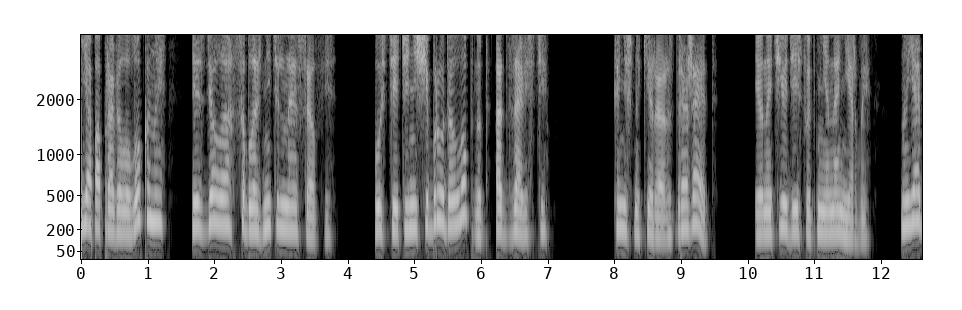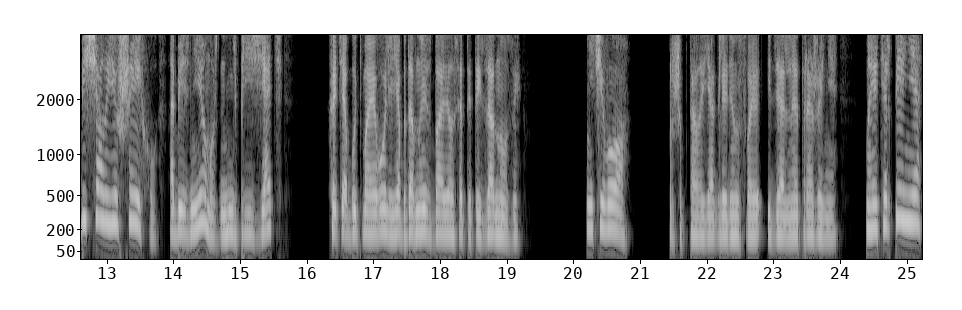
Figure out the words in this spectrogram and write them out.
Я поправила локоны и сделала соблазнительное селфи. Пусть эти нищеброды лопнут от зависти. Конечно, Кира раздражает. Ее нытье действует мне на нервы. Но я обещала ее шейху, а без нее можно не приезжать. Хотя, будь моя воля, я бы давно избавилась от этой занозы. «Ничего», — прошептала я, глядя на свое идеальное отражение. «Мое терпение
